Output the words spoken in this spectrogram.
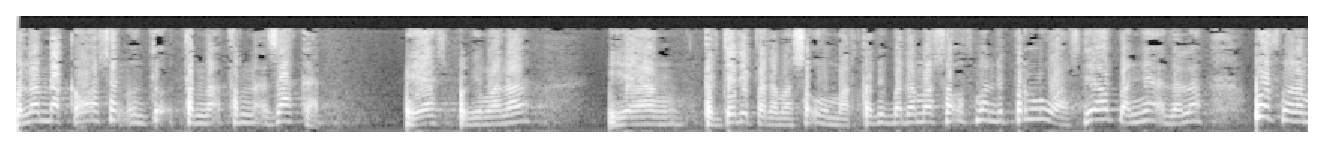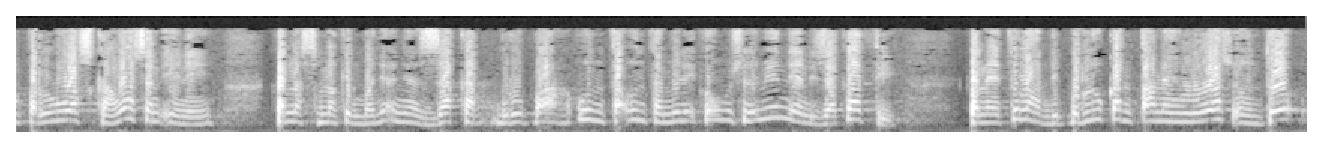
menambah kawasan untuk ternak-ternak zakat. Ya, sebagaimana yang terjadi pada masa Umar, tapi pada masa Uthman diperluas. Jawabannya adalah Uthman memperluas kawasan ini karena semakin banyaknya zakat berupa unta-unta milik kaum muslimin yang dizakati. Karena itulah diperlukan tanah yang luas untuk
